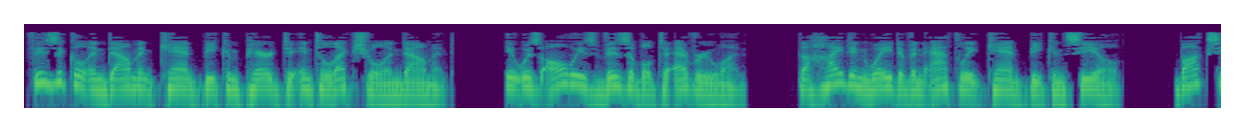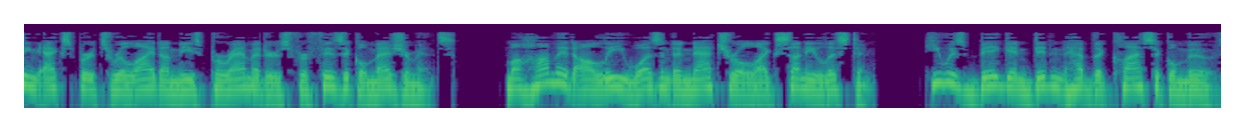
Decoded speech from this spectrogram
Physical endowment can't be compared to intellectual endowment. It was always visible to everyone. The height and weight of an athlete can't be concealed. Boxing experts relied on these parameters for physical measurements. Muhammad Ali wasn't a natural like Sonny Liston. He was big and didn't have the classical moves,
